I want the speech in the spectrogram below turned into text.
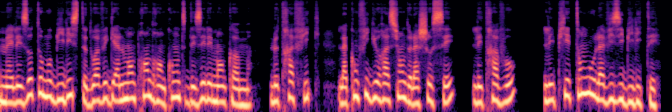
Mais les automobilistes doivent également prendre en compte des éléments comme le trafic, la configuration de la chaussée, les travaux, les piétons ou la visibilité.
